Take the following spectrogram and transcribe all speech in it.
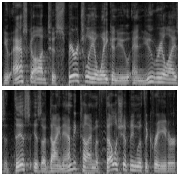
you ask God to spiritually awaken you, and you realize that this is a dynamic time of fellowshipping with the Creator.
